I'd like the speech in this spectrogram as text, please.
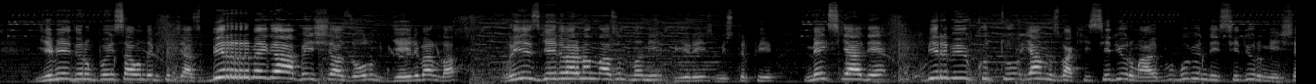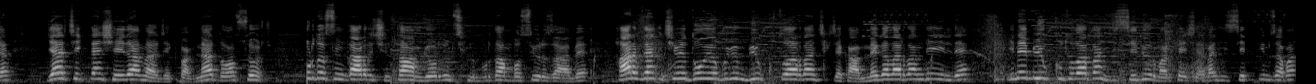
Yemin ediyorum bu hesabında bitireceğiz. 1 mega 5 yazdı oğlum. Geyli ver lan. Reis geyli vermem lazım. Nani, bir Reis, Mr. P. Max geldi. Bir büyük kutu. Yalnız bak hissediyorum abi. Bu, bugün de hissediyorum gençler. Gerçekten şeyden verecek. Bak nerede lan search. Buradasın kardeşim. Tamam gördüm seni. Buradan basıyoruz abi. Harbiden içime doğuyor bugün büyük kutulardan çıkacak abi. Megalardan değil de yine büyük kutulardan hissediyorum arkadaşlar. Ben hissettiğim zaman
